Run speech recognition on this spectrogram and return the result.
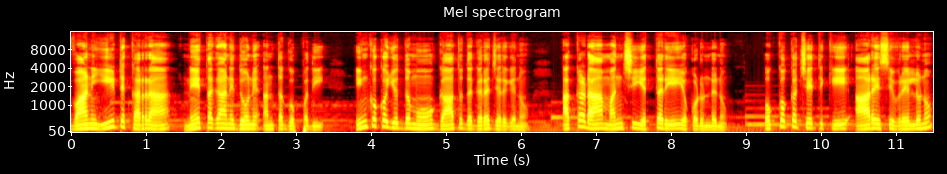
వాని ఈట కర్ర నేతగాని దోని అంత గొప్పది. ఇంకొక యుద్ధము గాతు దగ్గర జరిగెను. అక్కడ మంచి ఎత్తరి ఒకడుండెను. ఒక్కొక్క చేతికి ఆరేసి వ్రేళ్ళును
